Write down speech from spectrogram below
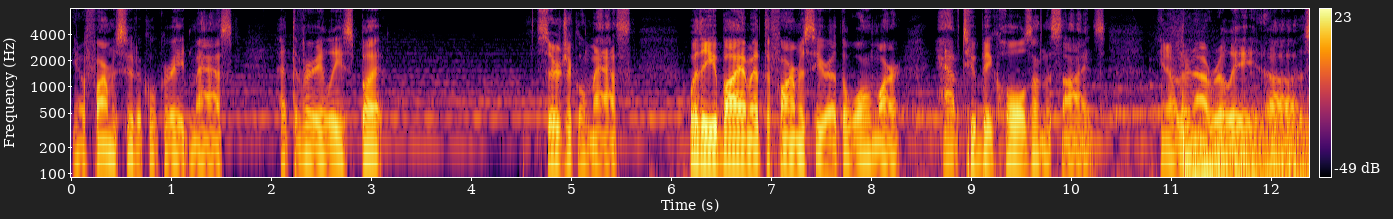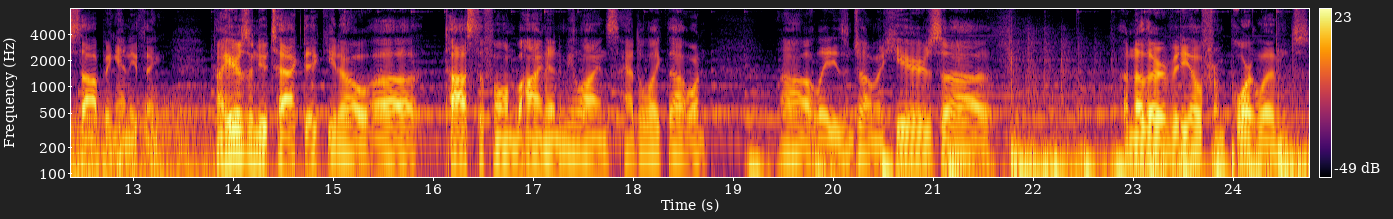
you know, pharmaceutical grade mask at the very least, but surgical masks, whether you buy them at the pharmacy or at the Walmart, have two big holes on the sides. You know, they're not really uh, stopping anything. Now, here's a new tactic. You know, uh, toss the phone behind enemy lines. Had to like that one. Uh, ladies and gentlemen. Here's uh, another video from Portland.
